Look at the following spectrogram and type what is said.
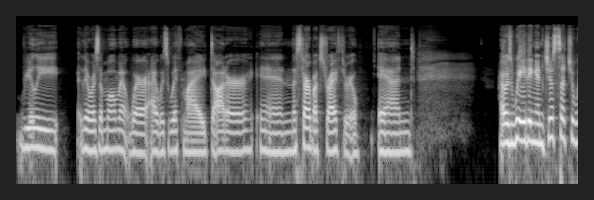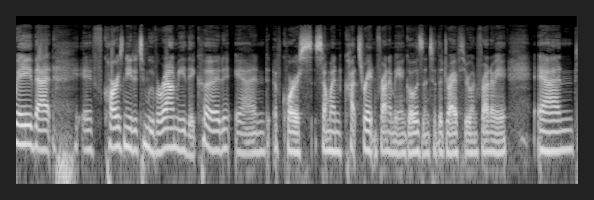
really there was a moment where I was with my daughter in the Starbucks drive-through and I was waiting in just such a way that if cars needed to move around me, they could. And of course, someone cuts right in front of me and goes into the drive through in front of me. And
